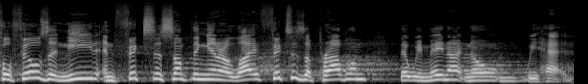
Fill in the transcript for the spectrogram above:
fulfills a need and fixes something in our life, fixes a problem that we may not know we had.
